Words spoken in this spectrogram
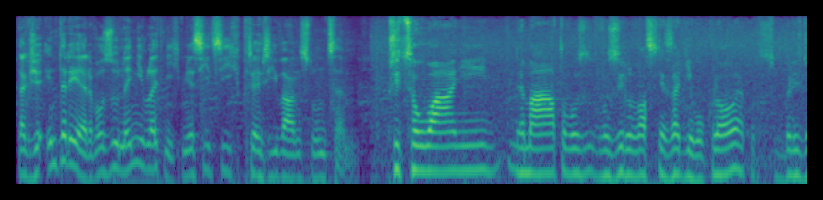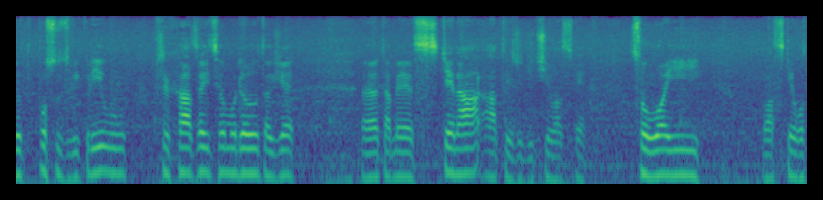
takže interiér vozu není v letních měsících přehříván sluncem. Při couvání nemá to vozidlo vlastně zadní okno, jako byli do posud zvyklí u předcházejícího modelu, takže eh, tam je stěna a ty řidiči vlastně couvají vlastně od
